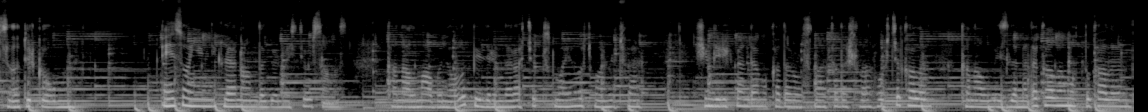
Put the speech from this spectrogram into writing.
Sıla Türkoğlu'nun en son yeniliklerini anında görmek istiyorsanız kanalıma abone olup bildirimleri açık tutmayı unutmayın lütfen. Şimdilik benden bu kadar olsun arkadaşlar. Hoşça kalın. Kanalımı izlemede kalın, mutlu kalın.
